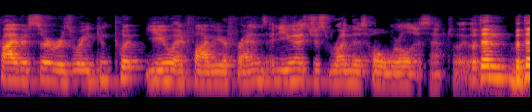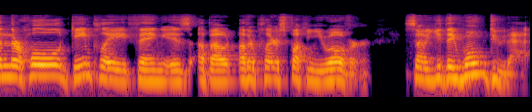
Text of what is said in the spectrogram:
private servers where you can put you and five of your friends, and you guys just run this whole world essentially. But then, but then their whole gameplay thing is about other players fucking you over. So you, they won't do that.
